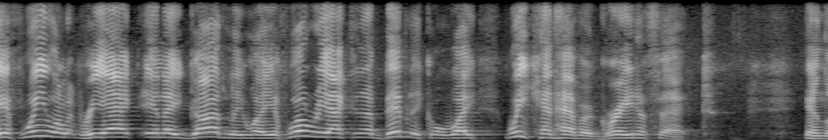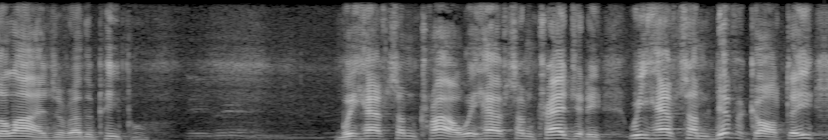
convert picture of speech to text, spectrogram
if we will react in a godly way, if we'll react in a biblical way, we can have a great effect in the lives of other people. We have some trial, we have some tragedy, we have some difficulty,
